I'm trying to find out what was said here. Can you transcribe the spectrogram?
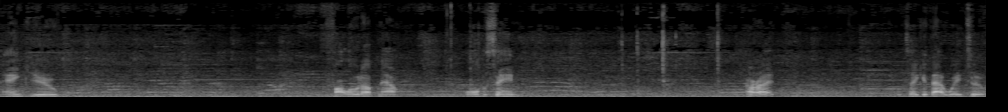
Thank you. Follow it up now. All the same. All right. We'll take it that way too.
